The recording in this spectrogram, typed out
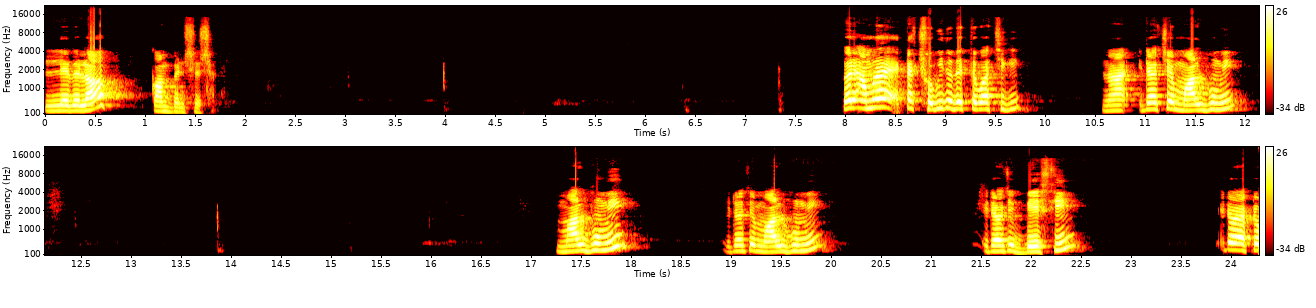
লেভেল অফ কম্পেনসেশন এবারে আমরা একটা ছবিতে দেখতে পাচ্ছি কি? না, এটা হচ্ছে মালভূমি। মালভূমি, এটা হচ্ছে মালভূমি, এটা হচ্ছে বেসিন, এটাও একটা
